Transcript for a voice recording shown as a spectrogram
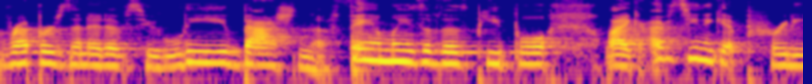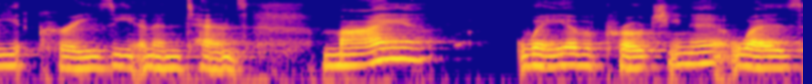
representatives who leave, bashing the families of those people. Like, I've seen it get pretty crazy and intense. My way of approaching it was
